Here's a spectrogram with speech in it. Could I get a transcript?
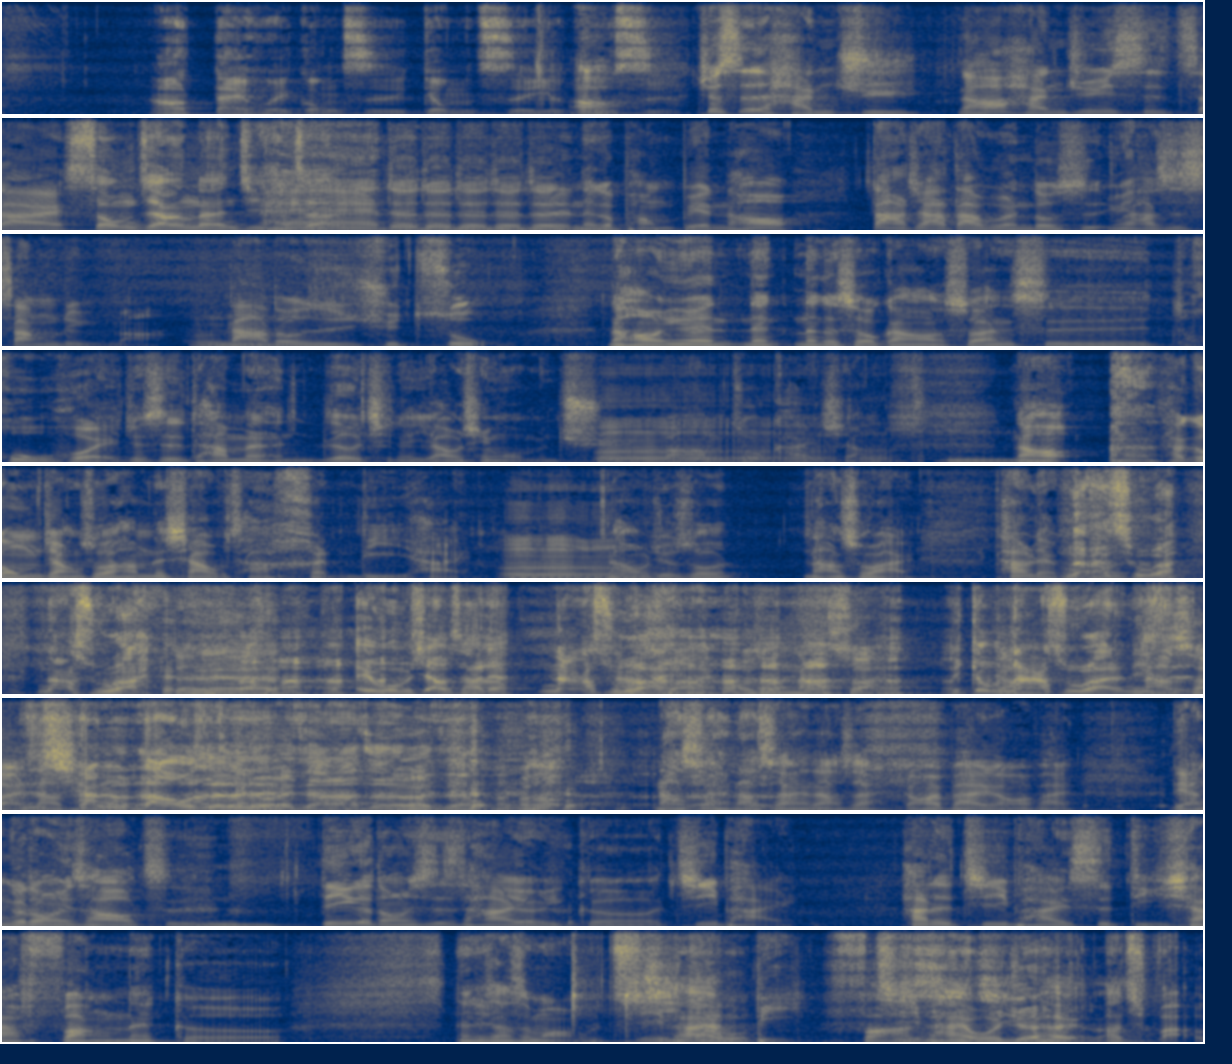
然后带回公司给我们吃的一个故事，就是韩居，然后韩居是在松江南京站，哎，对对对对对，那个旁边。然后大家大部分都是因为他是商旅嘛，大家都是去住。然后因为那那个时候刚好算是互惠，就是他们很热情的邀请我们去帮他们做开箱。然后 他跟我们讲说他们的下午茶很厉害，嗯，然后我就说。拿出来，他两个 拿出来，拿出来。对对对，哎，我们下午茶的拿出来。我说拿出来，你给我拿出来，你是强盗，真的会这样？他真的会这样。我说拿出来，拿出来，拿出来，赶快拍，赶快拍。两个东西超好吃。第一个东西是它有一个鸡排，它的鸡排是底下放那个那个叫什么鸡排饼。鸡排我觉得很啊，法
